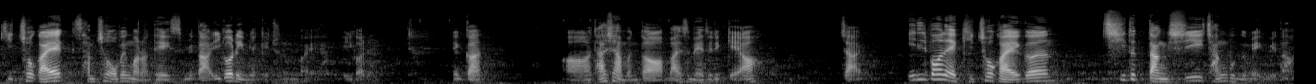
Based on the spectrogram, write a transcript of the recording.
기초가액 3,500만 원 되어 있습니다. 이거를 입력해 주는 거예요. 이거를. 그러니까 어, 다시 한 번 더 말씀해 드릴게요. 자, 1번의 기초가액은 취득 당시 장부 금액입니다.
